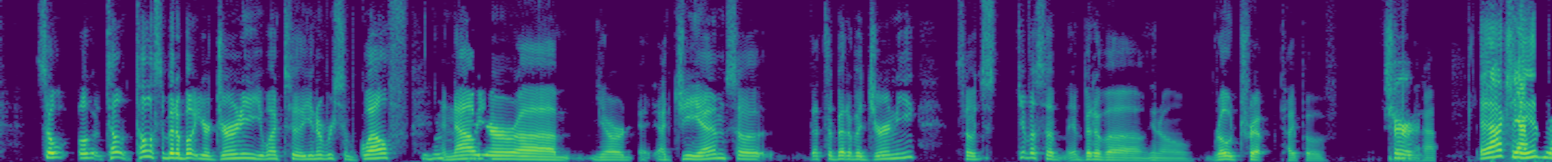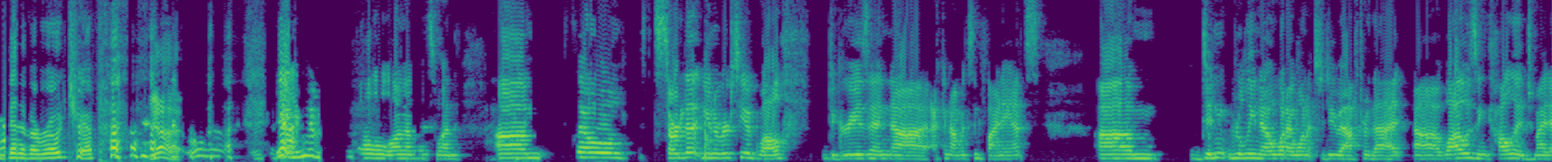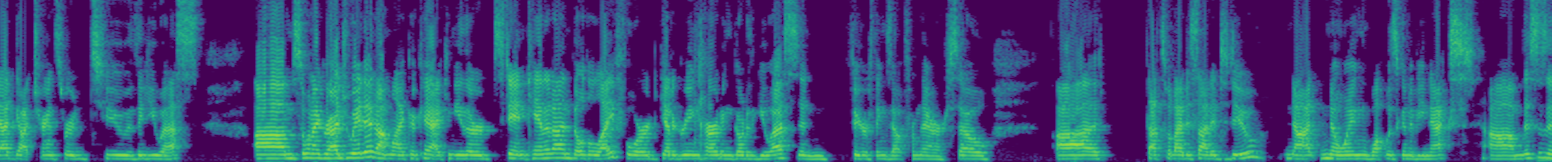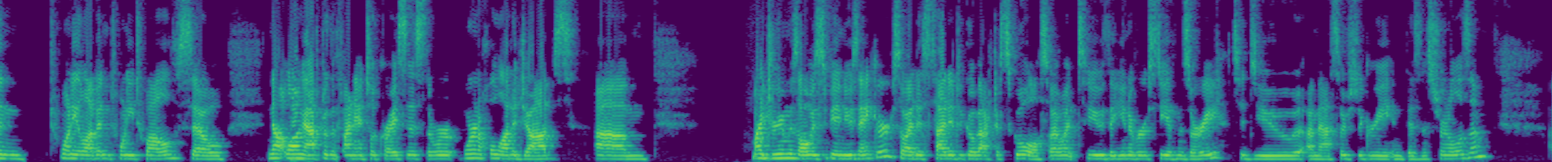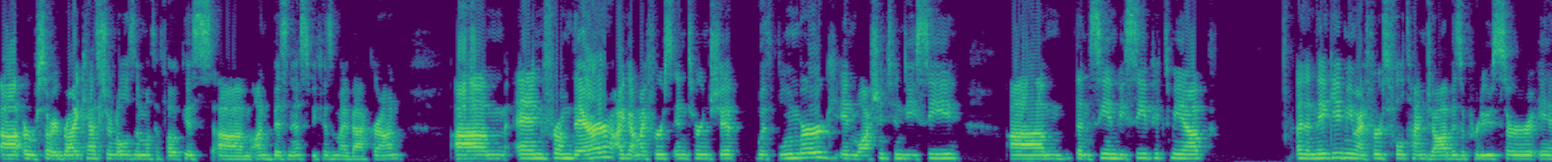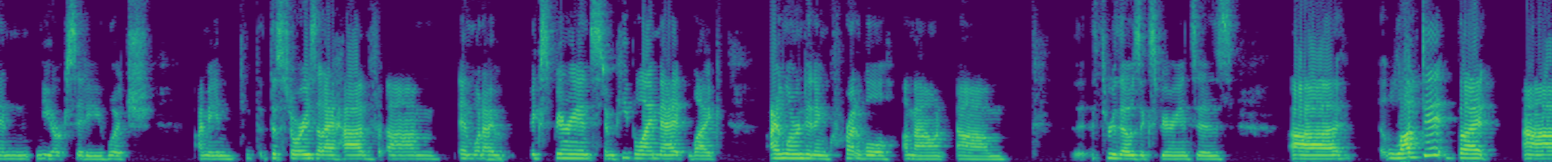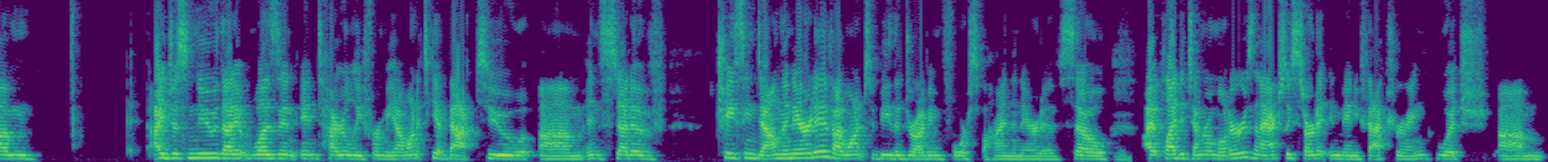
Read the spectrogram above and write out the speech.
so uh, tell tell us a bit about your journey. You went to the University of Guelph, mm-hmm. and now you're um, you're at GM. So that's a bit of a journey. So just give us a, a bit of a you know road trip type of sure. It actually yeah. is a bit of a road trip. yeah. Oh, yeah. yeah, you need to follow along on this one. Um, so started at University of Guelph, degrees in uh, economics and finance. Um, didn't really know what I wanted to do after that. Uh, while I was in college, my dad got transferred to the US. Um, so when I graduated, I'm like, okay, I can either stay in Canada and build a life or get a green card and go to the US and figure things out from there. So uh, that's what I decided to do, not knowing what was going to be next. Um, this is in 2011, 2012. So not long after the financial crisis, there were, weren't a whole lot of jobs. Um, my dream was always to be a news anchor, so I decided to go back to school. So I went to the University of Missouri to do a master's degree in business journalism, uh, or sorry, broadcast journalism with a focus um, on business because of my background. Um, and from there, I got my first internship with Bloomberg in Washington, D.C. Um, then CNBC picked me up. And then they gave me my first full time job as a producer in New York City, which I mean, the stories that I have um, and what I've experienced and people I met, like I learned an incredible amount um, through those experiences. Uh, loved it, but um, I just knew that it wasn't entirely for me. I wanted to get back to um, instead of chasing down the narrative, I want it to be the driving force behind the narrative. So mm. I applied to General Motors and I actually started in manufacturing, which um,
